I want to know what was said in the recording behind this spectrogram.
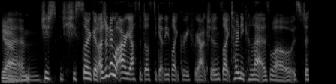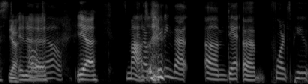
yeah Um Mhm. she's she's so good. I don't know what Ari Aster does to get these like grief reactions. Like Toni Collette as well. It's just Yeah. in Oh, I a know. yeah. It's And mad. I was reading that um Dan um Florence Pugh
